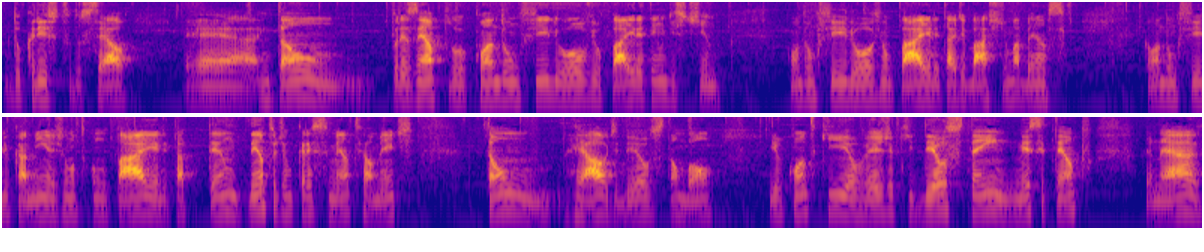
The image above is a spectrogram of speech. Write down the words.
do Cristo, do céu. É, então, por exemplo, quando um filho ouve o pai, ele tem um destino. Quando um filho ouve um pai, ele está debaixo de uma benção. Quando um filho caminha junto com o pai, ele está dentro de um crescimento realmente tão real de Deus, tão bom. E o quanto que eu vejo que Deus tem nesse tempo, né,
